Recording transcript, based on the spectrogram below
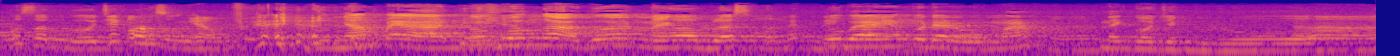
mesen gojek langsung nyampe Gue nyampe kan, kalau gue nggak, gue naik 15 menit Gue bayangin gue dari rumah Hmm. naik gojek dulu, Nah.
